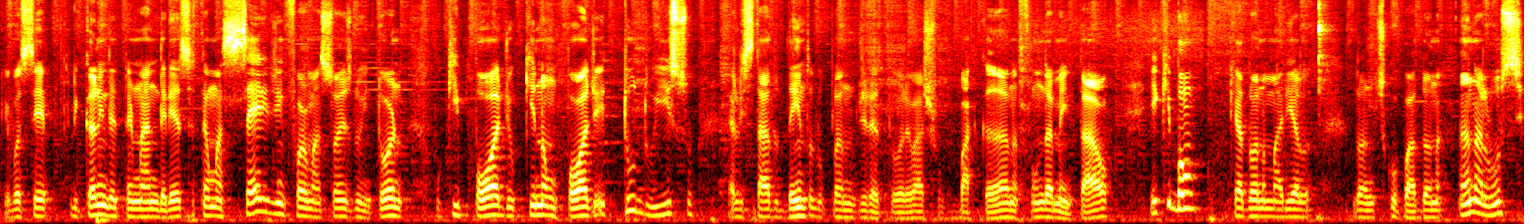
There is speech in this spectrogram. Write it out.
que você, clicando em determinado endereço, você tem uma série de informações do entorno, o que pode, o que não pode, e tudo isso é listado dentro do plano diretor. Eu acho bacana, fundamental. E que bom que a dona Maria, dona, desculpa, a dona Ana Lúcia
